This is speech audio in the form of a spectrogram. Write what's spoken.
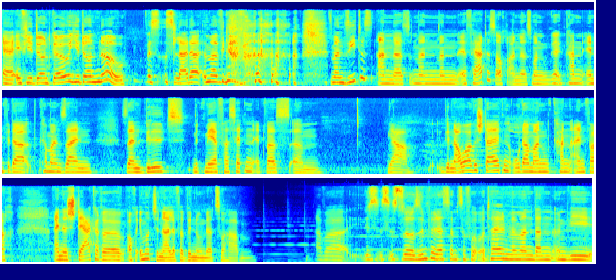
uh, if you don't go, you don't know. Es ist leider immer wieder man sieht es anders und man, man erfährt es auch anders. Man kann entweder kann man sein sein Bild mit mehr Facetten etwas ähm, ja, genauer gestalten oder man kann einfach eine stärkere, auch emotionale Verbindung dazu haben. Aber es, ist so simpel, das dann zu verurteilen, wenn man dann irgendwie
